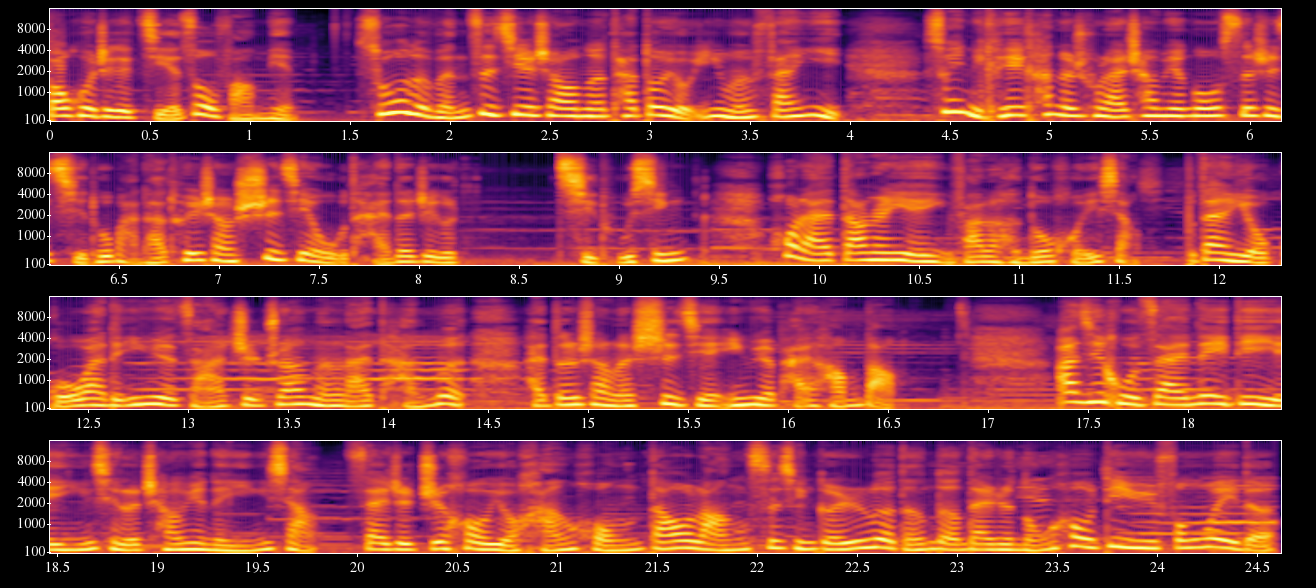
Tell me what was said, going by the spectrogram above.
包括这个节奏方面，所有的文字介绍呢，它都有英文翻译，所以你可以看得出来，唱片公司是企图把它推上世界舞台的这个企图心。后来当然也引发了很多回响，不但有国外的音乐杂志专门来谈论，还登上了世界音乐排行榜。阿吉古在内地也引起了长远的影响，在这之后，有韩红、刀郎、斯琴格日乐等等带着浓厚地域风味的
